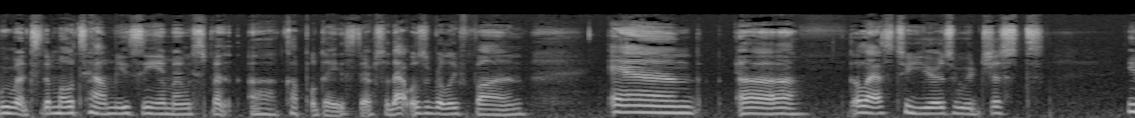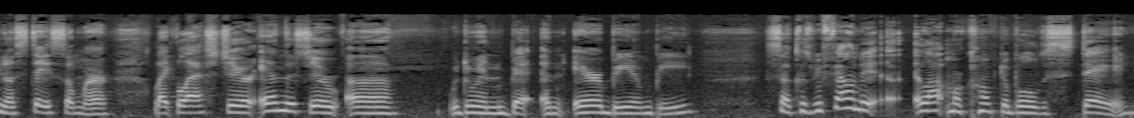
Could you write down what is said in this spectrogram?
we went to the Motown Museum and we spent a couple days there. So that was really fun. And uh, the last two years, we would just, you know, stay somewhere. Like last year and this year, uh, we're doing an Airbnb. So, because we found it a lot more comfortable to stay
